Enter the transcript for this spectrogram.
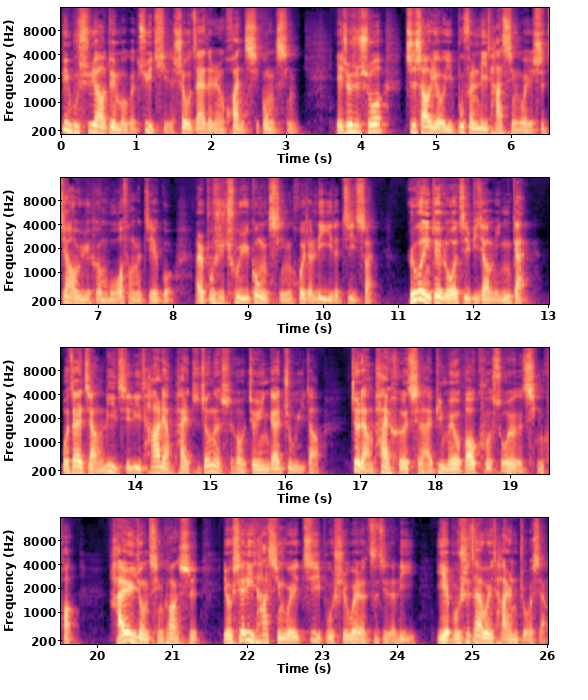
并不需要对某个具体的受灾的人唤起共情。也就是说，至少有一部分利他行为是教育和模仿的结果，而不是出于共情或者利益的计算。如果你对逻辑比较敏感，我在讲利己利他两派之争的时候，就应该注意到，这两派合起来并没有包括所有的情况。还有一种情况是，有些利他行为既不是为了自己的利益，也不是在为他人着想。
